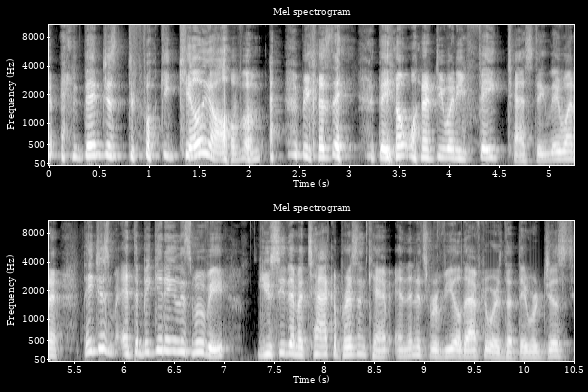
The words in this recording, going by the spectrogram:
And then just fucking killing all of them because they they don't want to do any fake testing. They want to. They just at the beginning of this movie, you see them attack a prison camp, and then it's revealed afterwards that they were just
